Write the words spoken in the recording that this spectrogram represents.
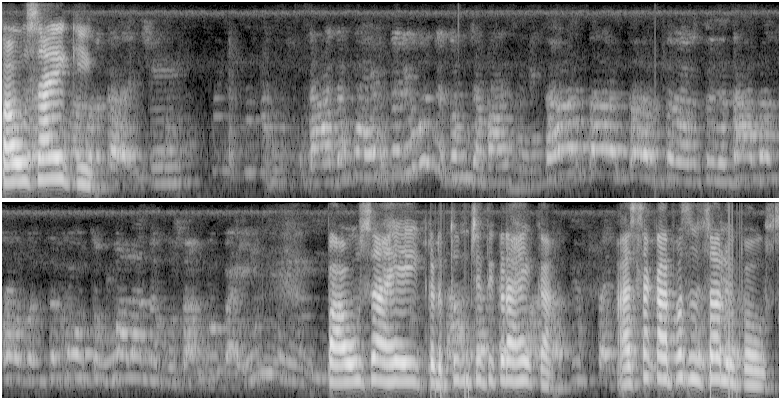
पाऊस आहे की? पाऊस आहे इकडे. तुमच्या तिकडे आहे का? आज सकाळपासून चालू आहे पाऊस.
